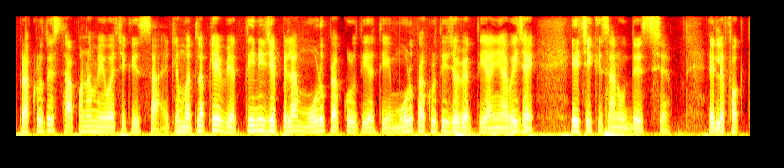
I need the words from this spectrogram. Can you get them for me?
પ્રકૃતિ સ્થાપનમ એવા ચિકિત્સા એટલે મતલબ કે વ્યક્તિની જે પેલા મૂળ પ્રકૃતિ હતી મૂળ પ્રકૃતિ જો વ્યક્તિ અહીં આવી જાય એ ચિકિત્સાનો ઉદ્દેશ છે એટલે ફક્ત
